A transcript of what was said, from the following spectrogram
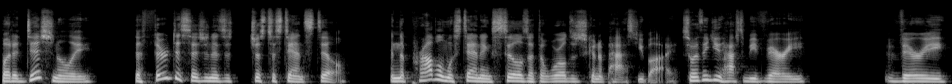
But additionally, the third decision is just to stand still. And the problem with standing still is that the world is just going to pass you by. So I think you have to be very, very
